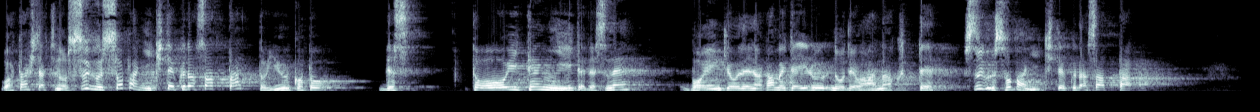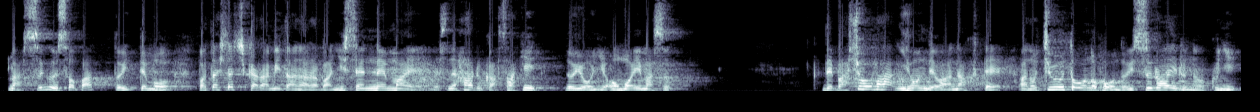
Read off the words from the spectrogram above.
私たちのすぐそばに来てくださったということです。遠い天にいてですね、望遠鏡で眺めているのではなくて、すぐそばに来てくださった。まあ、すぐそばと言っても、私たちから見たならば2000年前ですね、遥か先のように思います。で、場所は日本ではなくて、あの中東の方のイスラエルの国、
